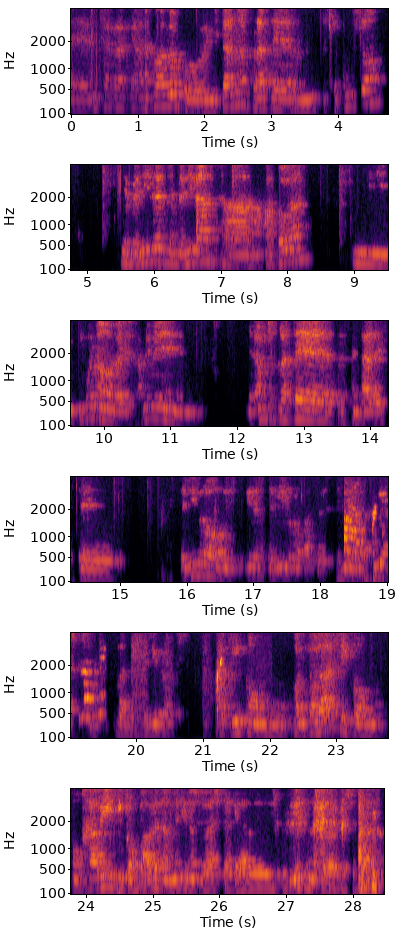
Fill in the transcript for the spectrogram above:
eh, muchas gracias Pablo por invitarnos para hacer este curso. Bienvenidos, bienvenidas a, a todas. Y, bueno, a mí me, da mucho placer presentar este, este libro o discutir este libro, parte de este libro, las de este libro, aquí con, con, todas y con, con, Javi y con Pablo también, que no se va a quedar de discutir, no se va a presentar.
